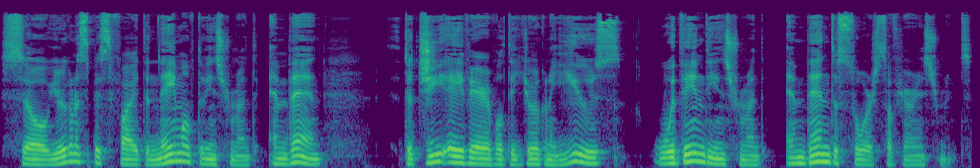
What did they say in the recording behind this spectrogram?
So you're going to specify the name of the instrument and then the GA variable that you're going to use within the instrument and then the source of your instrument.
